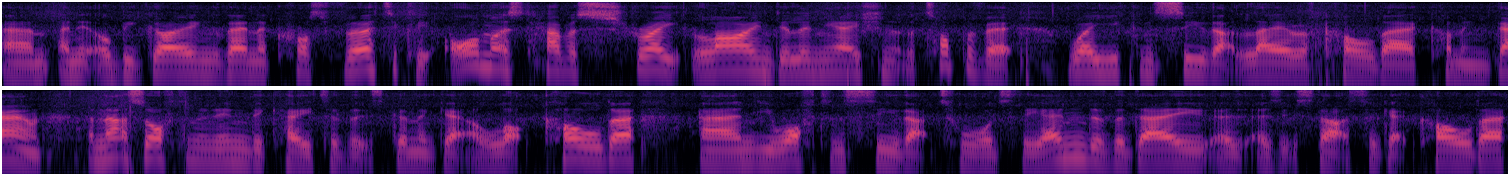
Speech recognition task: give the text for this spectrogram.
um, and it'll be going then across vertically, almost have a straight line delineation at the top of it where you can see that layer of cold air coming down. And that's often an indicator that it's going to get a lot colder, and you often see that towards the end of the day as, as it starts to get colder.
